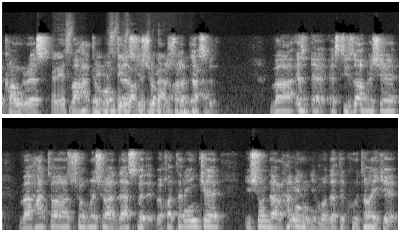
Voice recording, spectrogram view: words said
کانگرس یعنی و حتی ممکن است که شغلش رو دست بده. و استیزاه بشه و حتی شغلش رو دست بده. به خاطر اینکه ایشون در همین مدت کوتاهی که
